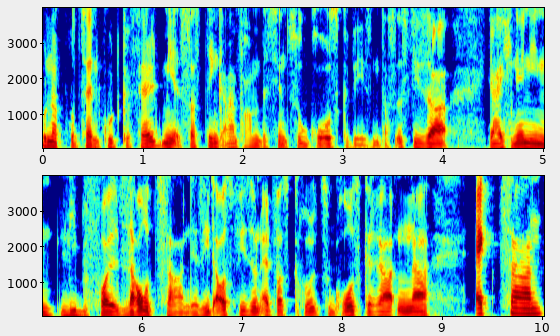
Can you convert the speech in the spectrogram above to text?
100% gut gefällt. Mir ist das Ding einfach ein bisschen zu groß gewesen. Das ist dieser, ja, ich nenne ihn liebevoll Sauzahn. Der sieht aus wie so ein etwas zu groß geratener Eckzahn.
